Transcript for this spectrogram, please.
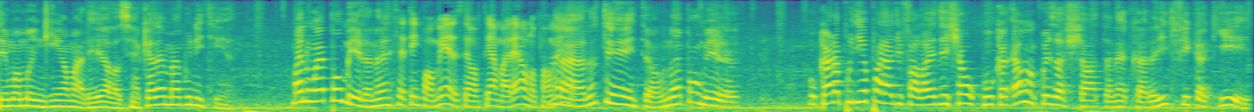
Tem uma manguinha amarela, assim. Aquela é mais bonitinha. Mas não é Palmeiras, né? Você tem Palmeiras? Tem, tem amarelo no Palmeiras? Ah, não tem então, não é Palmeiras. O cara podia parar de falar e deixar o Cuca. É uma coisa chata, né, cara? A gente fica aqui.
